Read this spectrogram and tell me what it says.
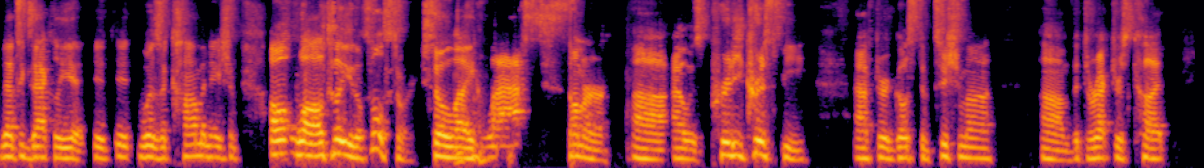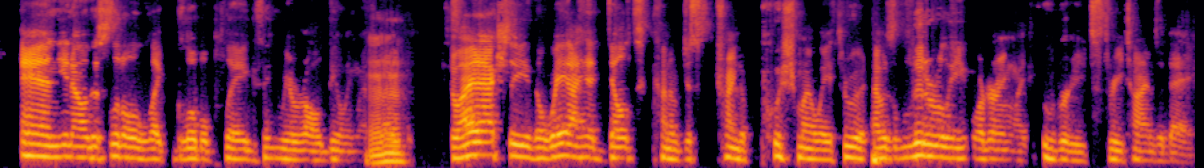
that's exactly it. it it was a combination oh well i'll tell you the full story so like last summer uh, i was pretty crispy after ghost of tsushima um, the director's cut and you know this little like global plague thing we were all dealing with right so i actually the way i had dealt kind of just trying to push my way through it i was literally ordering like uber eats three times a day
